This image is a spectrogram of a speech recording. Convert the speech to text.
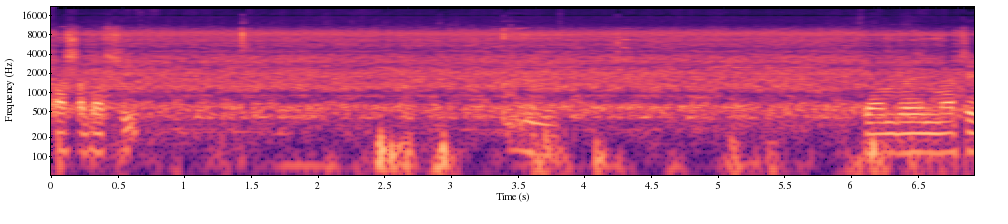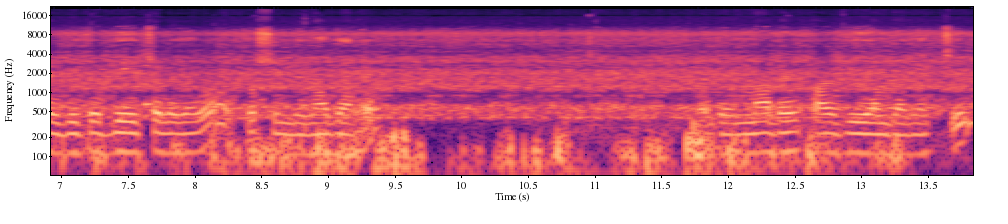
পাশাপাশি। আমরা মাঠের ভিতর দিয়ে চলে যাব মুসল্লি বাজারে। মাঠের পাশ দিয়ে আমরা যাচ্ছি।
